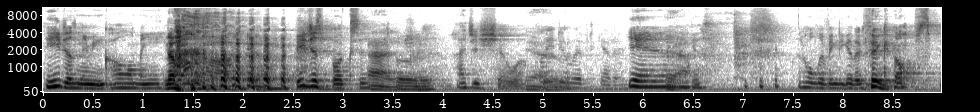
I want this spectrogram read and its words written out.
He doesn't even call me. No. Oh, he just books it. Ah, sure. I just show up. Yeah. They do live together. Yeah, Yeah. I guess. that whole living together thing helps.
